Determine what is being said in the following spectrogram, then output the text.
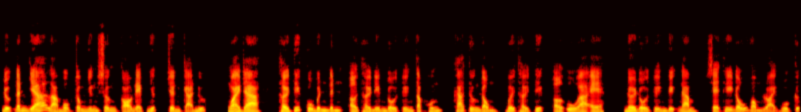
được đánh giá là một trong những sân cỏ đẹp nhất trên cả nước. Ngoài ra, thời tiết của Bình Định ở thời điểm đội tuyển tập huấn khá tương đồng với thời tiết ở UAE, nơi đội tuyển Việt Nam sẽ thi đấu vòng loại World Cup.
